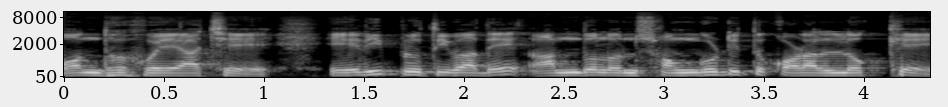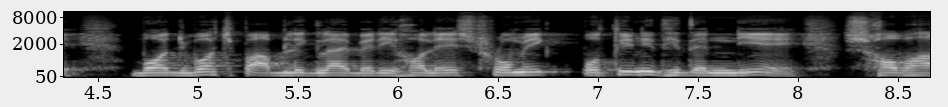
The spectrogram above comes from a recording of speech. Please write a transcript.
বন্ধ হয়ে আছে এরই প্রতিবাদে আন্দোলন সংগঠিত করার লক্ষ্যে বজবজ পাবলিক লাইব্রেরি হলে শ্রমিক প্রতিনিধিদের নিয়ে সভা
